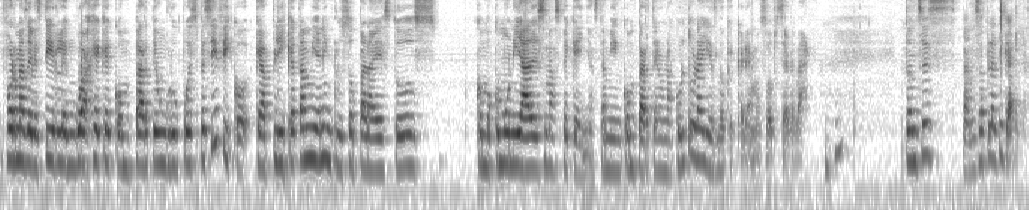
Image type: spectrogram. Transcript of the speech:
formas de vestir, lenguaje que comparte un grupo específico, que aplica también incluso para estos como comunidades más pequeñas también comparten una cultura y es lo que queremos observar. Entonces, vamos a platicarlas.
